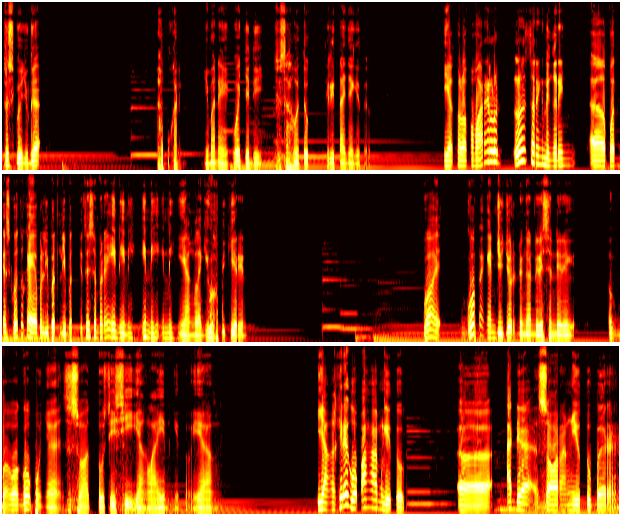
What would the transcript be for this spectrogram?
Terus gue juga ah bukan gimana ya gue jadi susah untuk ceritanya gitu. Ya kalau kemarin lo lo sering dengerin uh, podcast gue tuh kayak belibet-libet gitu sebenarnya ini nih ini ini yang lagi gue pikirin. Gue gue pengen jujur dengan diri sendiri bahwa gue punya sesuatu sisi yang lain gitu yang yang akhirnya gue paham gitu. Uh, ada seorang youtuber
